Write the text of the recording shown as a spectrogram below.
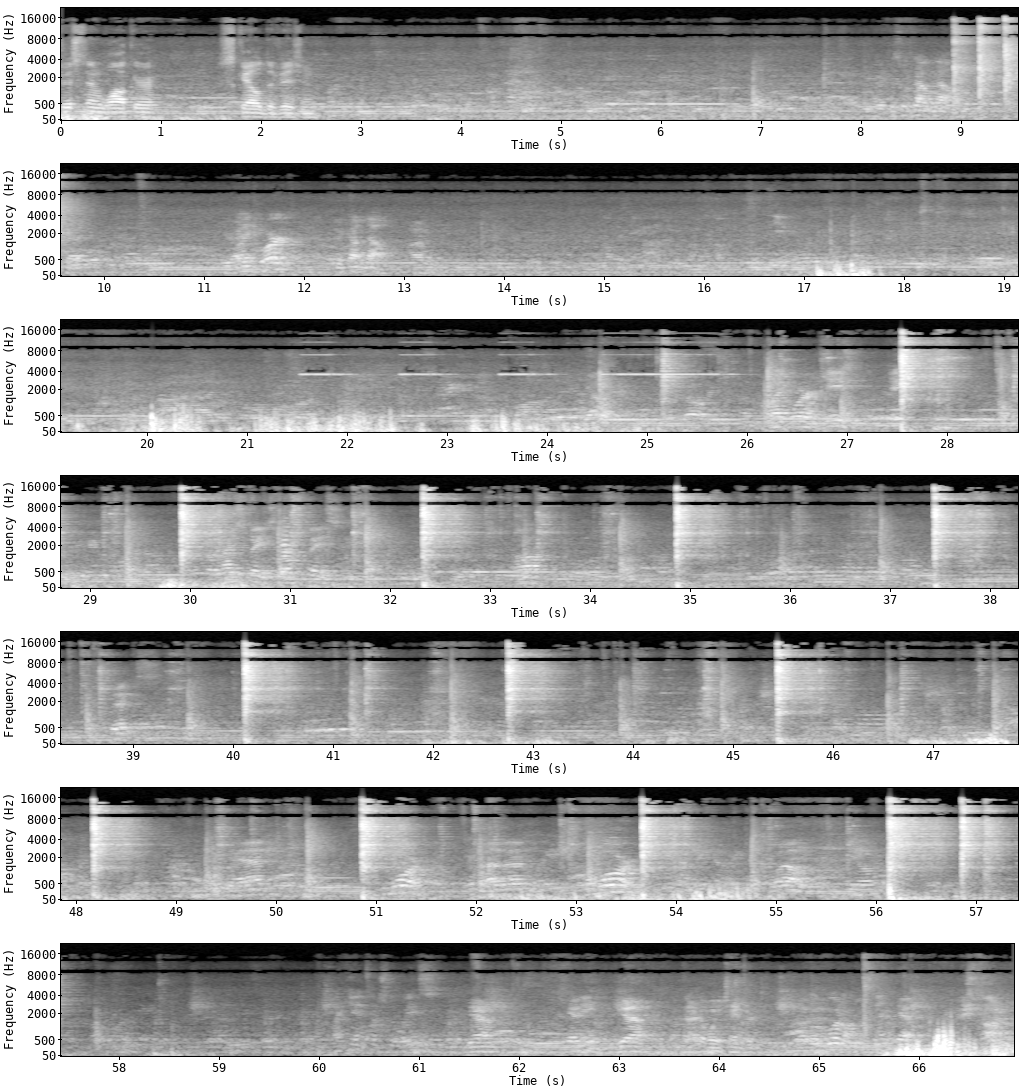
Tristen Walker, scale division. This will down. Okay. Ready? Work. It's down. space. Yeah. Kenny? Yeah. I don't want to change her. Yeah.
